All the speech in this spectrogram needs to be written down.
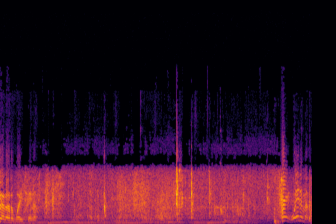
Clear that away, Tina. Hey, wait a minute.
